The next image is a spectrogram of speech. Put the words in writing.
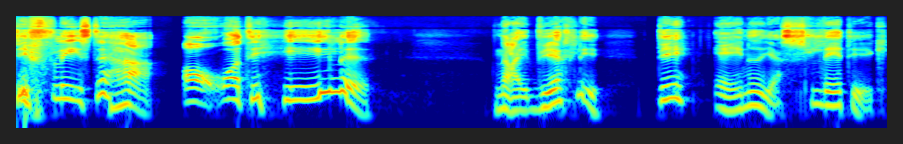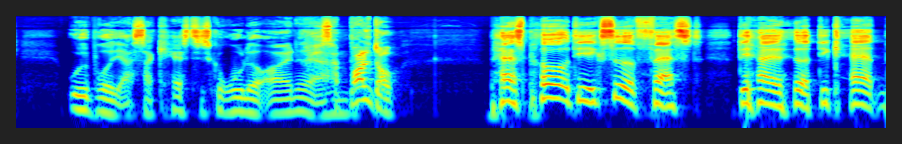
de fleste har over det hele. Nej, virkelig. Det anede jeg slet ikke, udbrød jeg sarkastisk og rullede øjnene af ham. bold dog. Pas på, de ikke sidder fast. Det har jeg hørt, de kan,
